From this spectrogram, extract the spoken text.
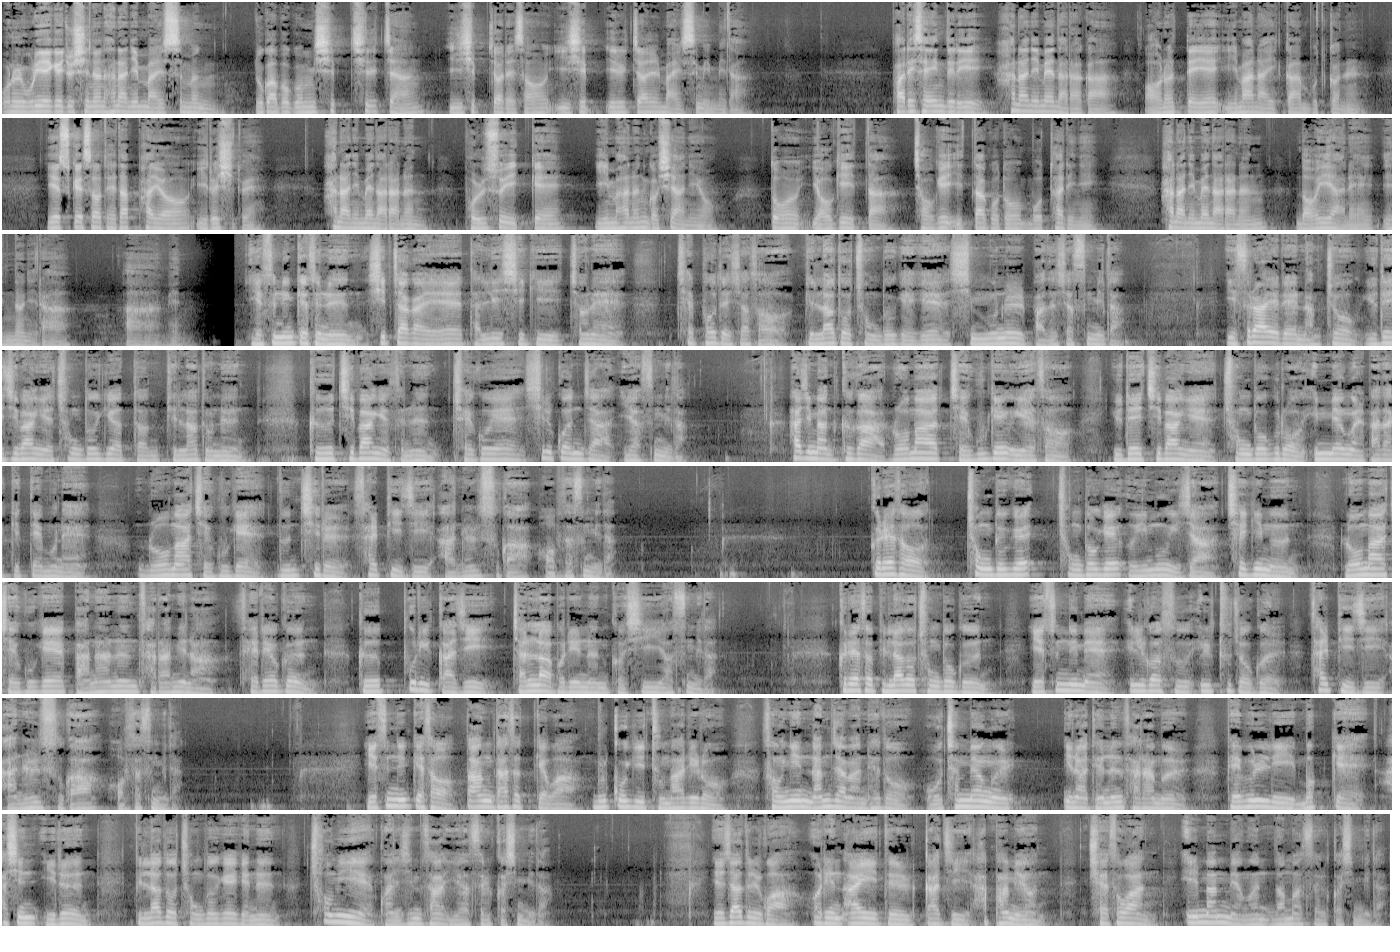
오늘 우리에게 주시는 하나님 말씀은 누가복음 17장 20절에서 21절 말씀입니다. 바리새인들이 하나님의 나라가 어느 때에 임하나이까 묻거늘 예수께서 대답하여 이르시되 하나님의 나라는 볼 수 있게 임하는 것이 아니요 또 여기 있다 저기 있다고도 못하리니 하나님의 나라는 너희 안에 있느니라 아멘. 예수님께서는 십자가에 달리시기 전에 체포되셔서 빌라도 총독에게 신문을 받으셨습니다. 이스라엘의 남쪽 유대 지방의 총독이었던 빌라도는 그 지방에서는 최고의 실권자이었습니다. 하지만 그가 로마 제국에 의해서 유대 지방의 총독으로 임명을 받았기 때문에 로마 제국의 눈치를 살피지 않을 수가 없었습니다. 그래서 총독의, 총독의 의무이자 책임은 로마 제국에 반하는 사람이나 세력은 그 뿌리까지 잘라버리는 것이었습니다. 그래서 빌라도 총독은 예수님의 일거수 일투족을 살피지 않을 수가 없었습니다. 예수님께서 빵 다섯 개와 물고기 두 마리로 성인 남자만 해도 5천 명이나 되는 사람을 배불리 먹게 하신 일은 빌라도 총독에게는 초미의 관심사이었을 것입니다. 여자들과 어린 아이들까지 합하면 최소한 1만 명은 넘었을 것입니다.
